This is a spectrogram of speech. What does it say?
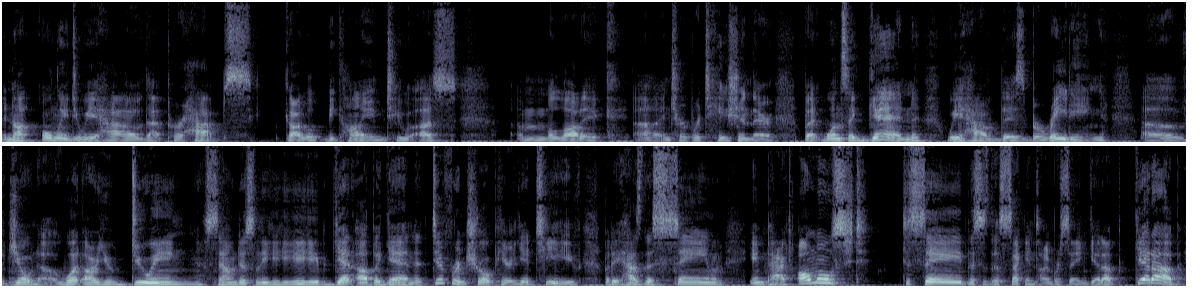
And not only do we have that perhaps God will be kind to us melodic uh, interpretation there. But once again, we have this berating of Jonah. What are you doing? Sound asleep? Get up again. A different trope here, Yetiv, but it has the same impact, almost to say this is the second time we're saying get up, get up,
